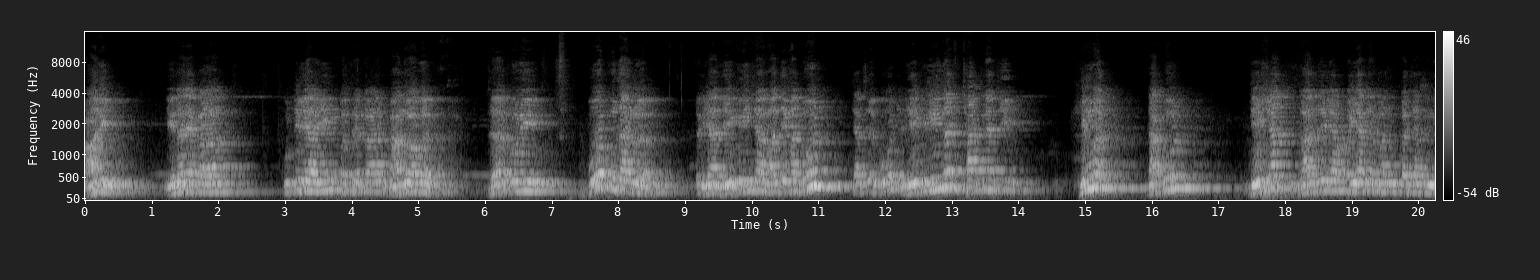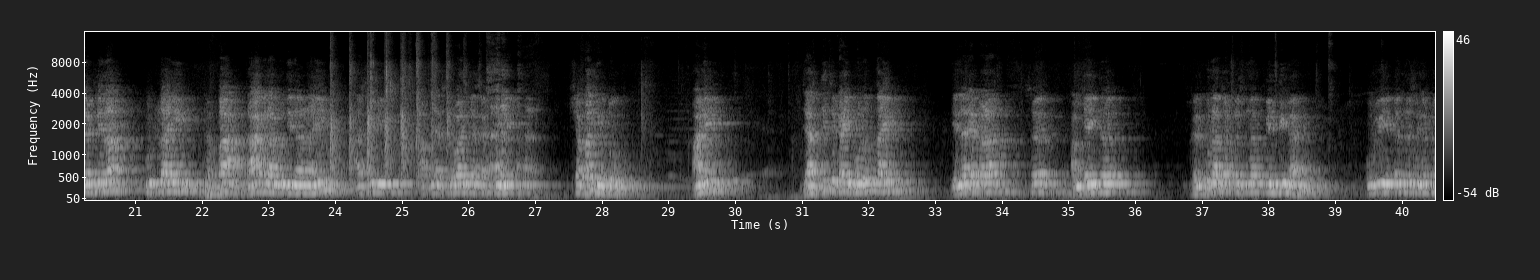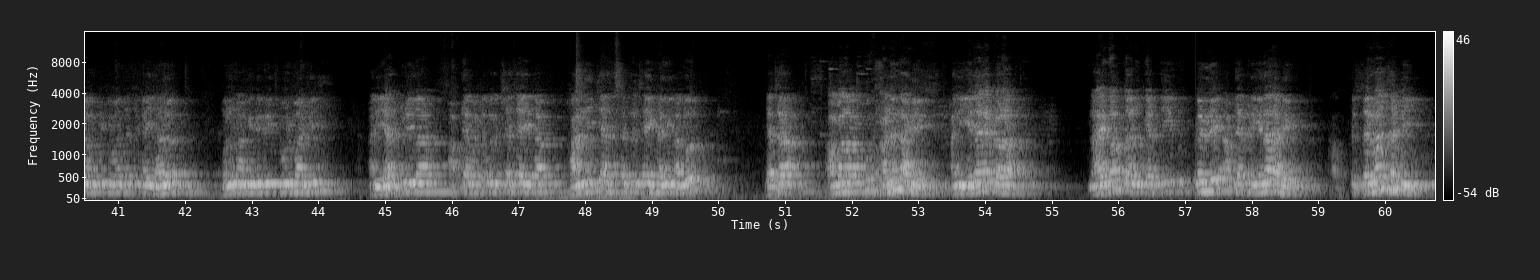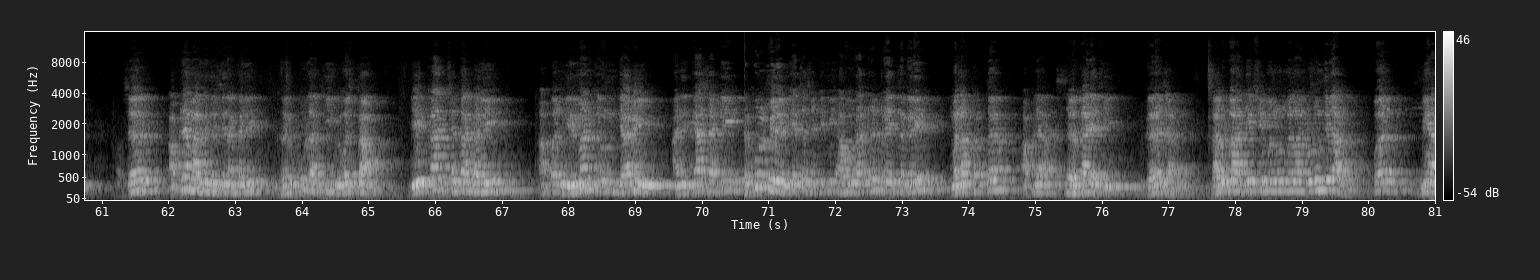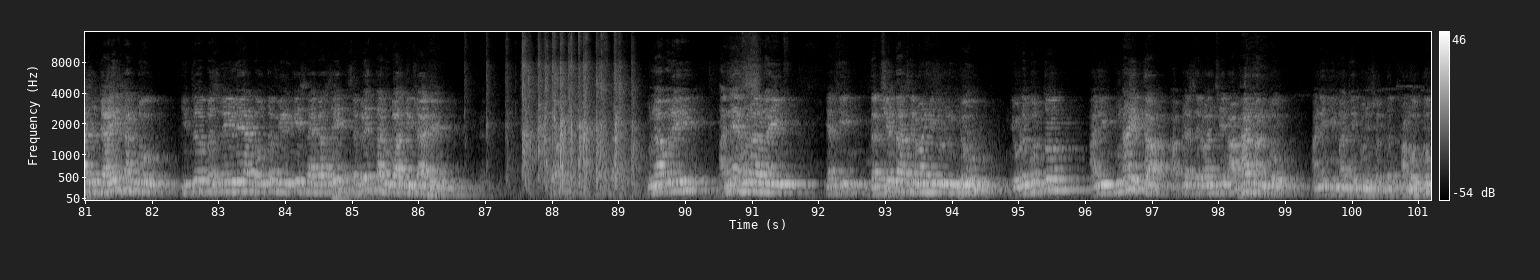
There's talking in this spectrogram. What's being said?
आणि येणाऱ्या काळात कुठल्याही पत्रकार बांधवावर जर कोणी बोट उदारलं तर या लेखणीच्या माध्यमातून त्याचं बोट लेखणीनं छाटण्याची हिंमत दाखवून देशात गाजलेल्या पहिल्या क्रमांकाच्या संघटनेला कुठलाही धब्बा दाग लागू देणार नाही अशी मी आपल्या सर्वांच्या साक्षीने शपथ घेतो. आणि जास्तीचं काही बोलत नाही. येणाऱ्या काळात सर आमच्या इथं घरकुलाचा प्रश्न पेंडिंग आहे. पूर्वी एकत्र संघटना आमची तेव्हा त्याचं काही झालं. म्हणून आम्ही वेगळी चूल मांडली. आणि याच वेळेला आपल्या वटवृक्षाच्या एका फांदीच्या छत्रछायेखाली आलो. याचा आम्हाला खूप आनंद आहे. आणि येणाऱ्या काळात नायगाव तालुक्यातील कडले आपल्याकडे येणार आहे तर सर्वांसाठी सर आपल्या मार्गदर्शनाखाली घरकुलाची व्यवस्था एकाच छताखाली आपण निर्माण करून द्यावी आणि त्यासाठी घरकुल मिळेल याच्यासाठी मी अहोरात्र प्रयत्न करेन. मला फक्त आपल्या सहकार्याची गरज आहे. तालुका अध्यक्ष म्हणून मला निवडून दिला पण मी असं जाहीर सांगतो इथं बसलेले या गौतम मिरके साहेबाचे सगळेच तालुका अध्यक्ष आहेत. कुणावरही अन्याय होणार नाही याची दक्षता सर्वांनी मिळून घेऊ एवढं बोलतो. आणि पुन्हा एकदा आपल्या सर्वांचे आभार मानतो आणि मी माझे दोन शब्द थांबवतो.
